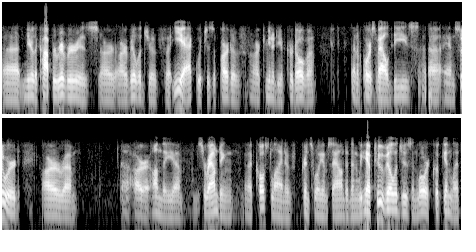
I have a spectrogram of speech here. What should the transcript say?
uh, near the Copper River, is our, our village of uh, which is a part of our community of Cordova. Then, of course, Valdez uh, and Seward are um, uh, are on the uh, surrounding uh, coastline of Prince William Sound, and then we have two villages in Lower Cook Inlet,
